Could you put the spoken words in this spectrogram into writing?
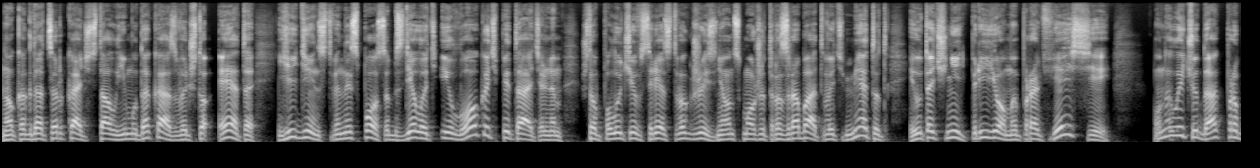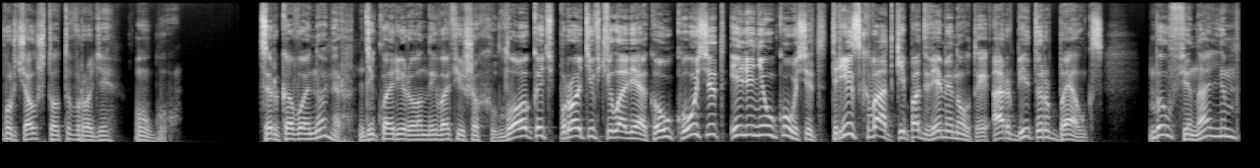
но когда циркач стал ему доказывать, что это единственный способ сделать и локоть питательным, что, получив средства к жизни, он сможет разрабатывать метод и уточнить приемы профессии, унылый чудак пробурчал что-то вроде «Угу». Цирковой номер, декларированный в афишах «Локоть против человека, укусит или не укусит, три схватки по две минуты, арбитр Белкс», был финальным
